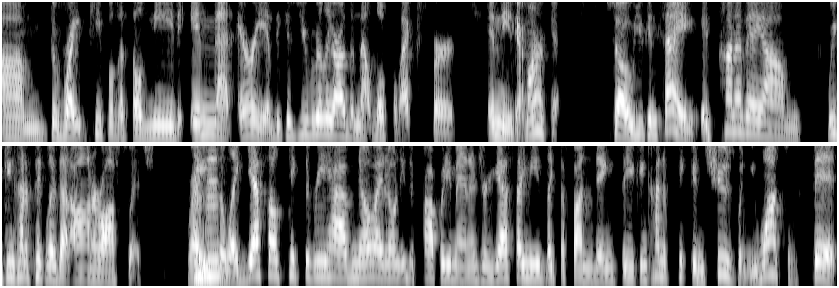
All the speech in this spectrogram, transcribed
um, the right people that they'll need in that area because you really are then that local expert in these yeah. markets. So you can say it's kind of a um, we can kind of pick like that on or off switch, right? Mm-hmm. So like, yes, I'll take the rehab. No, I don't need the property manager. Yes, I need like the funding. So you can kind of pick and choose what you want to fit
